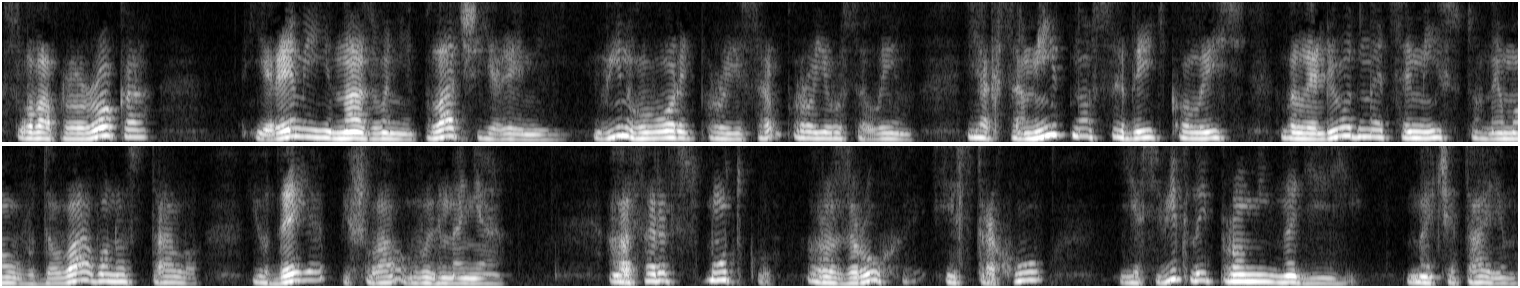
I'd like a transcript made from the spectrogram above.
слова пророка Єремії названі Плач Єремії. Він говорить про Єрусалим, як самітно сидить колись велелюдне це місто, немов вдова воно стало, юдея пішла у вигнання. А серед смутку розрухи і страху є світлий промінь надії. Ми читаємо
